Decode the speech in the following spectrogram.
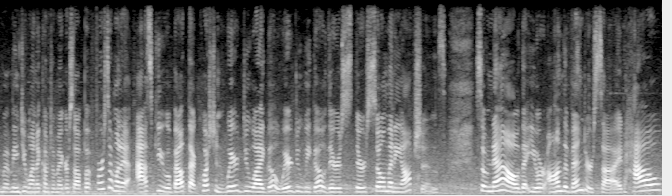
what made you want to come to Microsoft. But first I want to ask you about that question, where do I go? Where do we go? There's, there's so many options. So now that you're on the vendor side, how,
